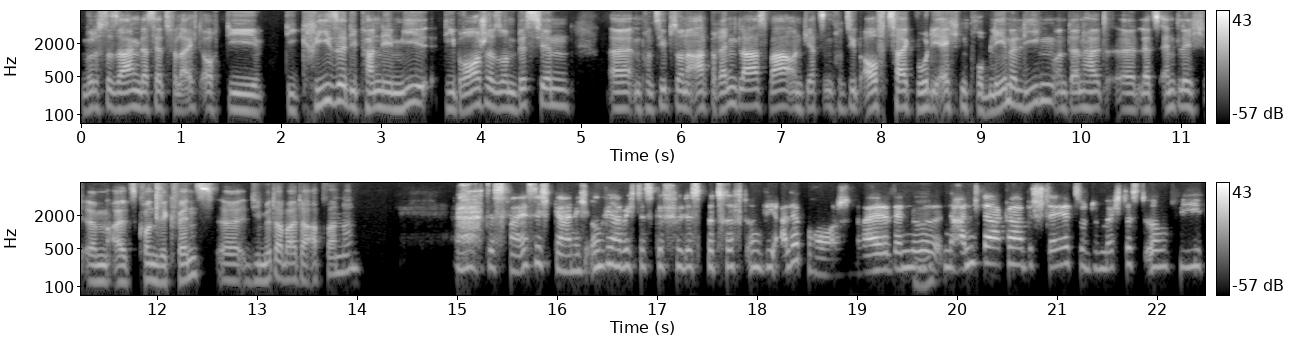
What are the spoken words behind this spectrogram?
Würdest du sagen, dass jetzt vielleicht auch die, die Krise, die Pandemie, die Branche so ein bisschen äh, im Prinzip so eine Art Brennglas war und jetzt im Prinzip aufzeigt, wo die echten Probleme liegen und dann halt äh, letztendlich ähm, als Konsequenz äh, die Mitarbeiter abwandern? Ach, das weiß ich gar nicht. Irgendwie habe ich das Gefühl, das betrifft irgendwie alle Branchen. Weil wenn du mhm. einen Handwerker bestellst und du möchtest irgendwie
